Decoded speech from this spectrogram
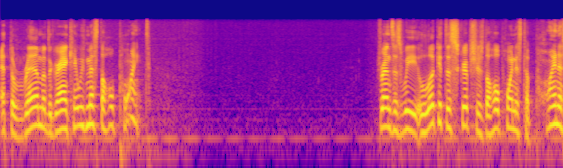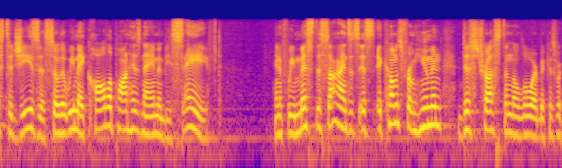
at the rim of the Grand Canyon, we've missed the whole point. Friends, as we look at the scriptures, the whole point is to point us to Jesus so that we may call upon his name and be saved. And if we miss the signs, it's, it's, it comes from human distrust in the Lord because we're,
